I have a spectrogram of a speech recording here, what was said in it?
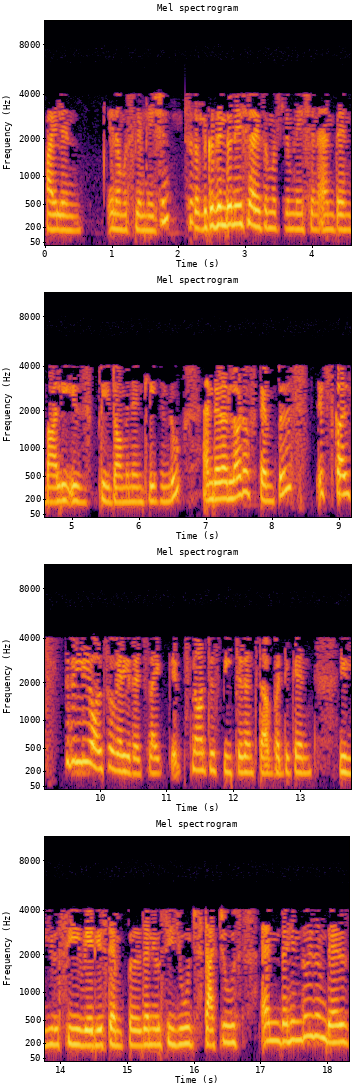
island in a Muslim nation. So because Indonesia is a Muslim nation and then Bali is predominantly Hindu and there are a lot of temples. It's culturally also very rich. Like it's not just beaches and stuff, but you can you, you'll see various temples and you'll see huge statues. And the Hinduism there is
